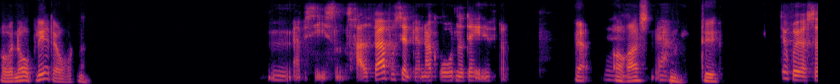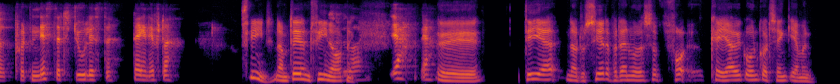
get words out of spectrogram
Og hvornår bliver det ordnet? Mm, jeg vil sige, sådan 30-40 procent bliver nok ordnet dagen efter. Ja, og øh, resten, ja. det... Det ryger så på den næste to-do-liste dagen efter. Fint. Nå, men det er en fin ordning. Ja, ja. Øh, det er, når du siger det på den måde, så for, kan jeg jo ikke undgå at tænke, jamen,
